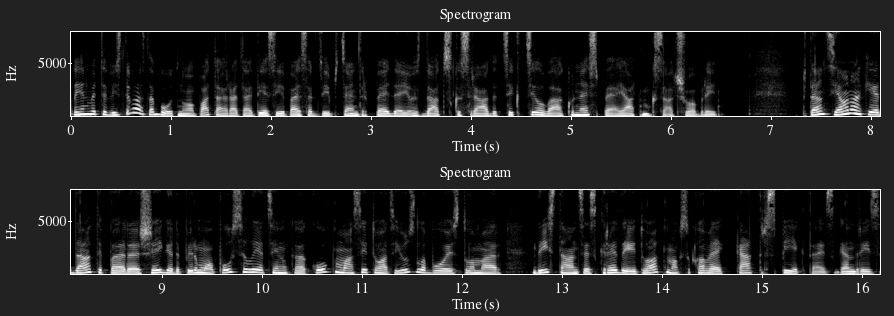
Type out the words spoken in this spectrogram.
Lien, vai tev izdevās dabūt no patērētāja tiesība aizsardzības centra pēdējos datus, kas rāda, cik cilvēku nespēja atmaksāt šobrīd? Pēc jaunākie dati par šī gada pirmo pusi liecina, ka kopumā situācija uzlabojas, tomēr distances kredītu atmaksu kavē katrs piektais. Gandrīz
